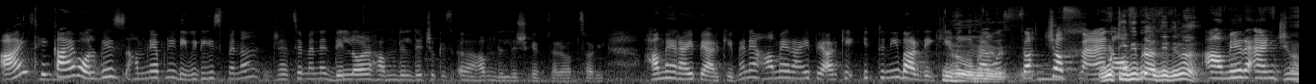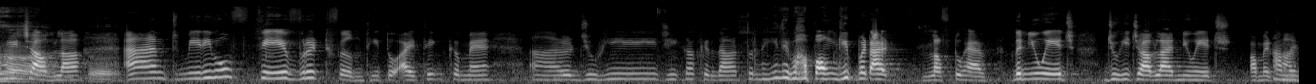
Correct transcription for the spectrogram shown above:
I think I've always हमने अपनी DVDs में ना जैसे मैंने दिल और हम दिल दे चुके हम दिल दे चुके सर I'm sorry हम है राई प्यार की मैंने हम है राई प्यार की इतनी बार देखी है was भी। such a fan वो टीवी पे आती थी ना आमिर एंड जूही चावला एंड मेरी वो फेवरेट फ़िल्म थी तो आई थिंक मैं जूही जी का किरदार तो नहीं निभा पाऊँगी but I love to have the new age Juhi Chawla and new age Aamir Khan Amir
